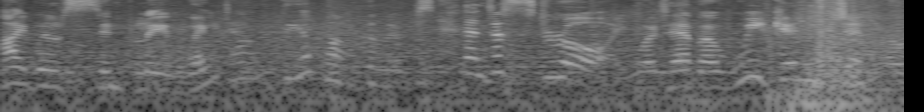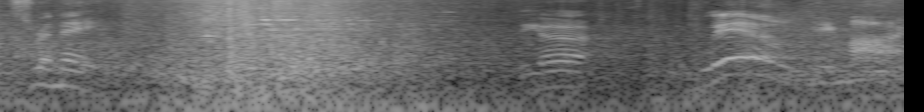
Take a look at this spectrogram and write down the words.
I will simply wait out the apocalypse and destroy whatever weakened generals remain. The Earth will be mine.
